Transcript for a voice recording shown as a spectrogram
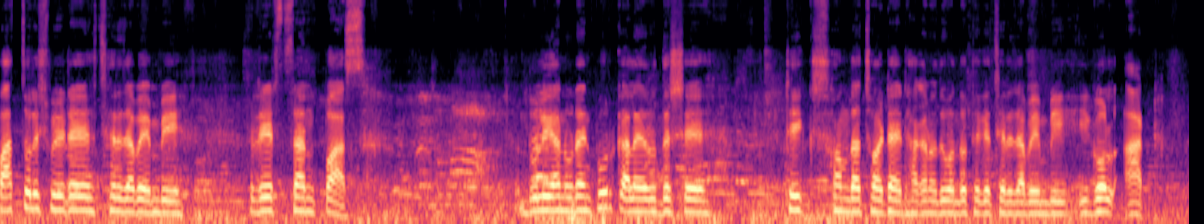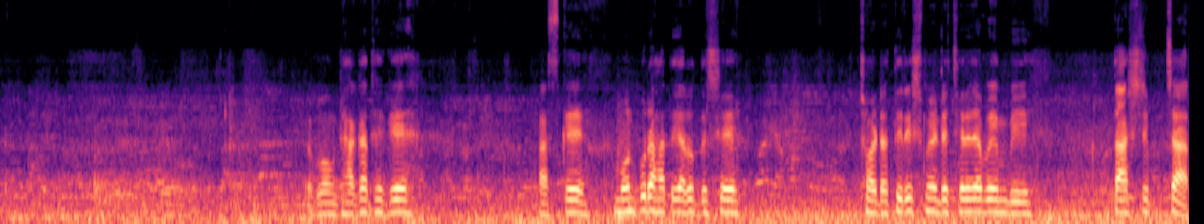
পাঁচচল্লিশ মিনিটে ছেড়ে যাবে এমবি রেড সান পাস। দুলিয়া নুরাইনপুর কালের উদ্দেশ্যে ঠিক সন্ধ্যা ছয়টায় ঢাকা নদীবন্দর থেকে ছেড়ে যাবে এমবি ইগল আট। এবং ঢাকা থেকে আজকে মনপুরা হাতিয়ার উদ্দেশ্যে ছয়টা তিরিশ মিনিটে ছেড়ে যাবে এমবি তাশরিফ চার।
